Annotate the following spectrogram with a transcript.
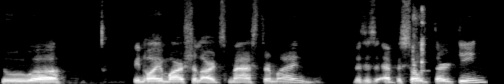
to uh, Pinoy Martial Arts Mastermind. This is episode 13,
